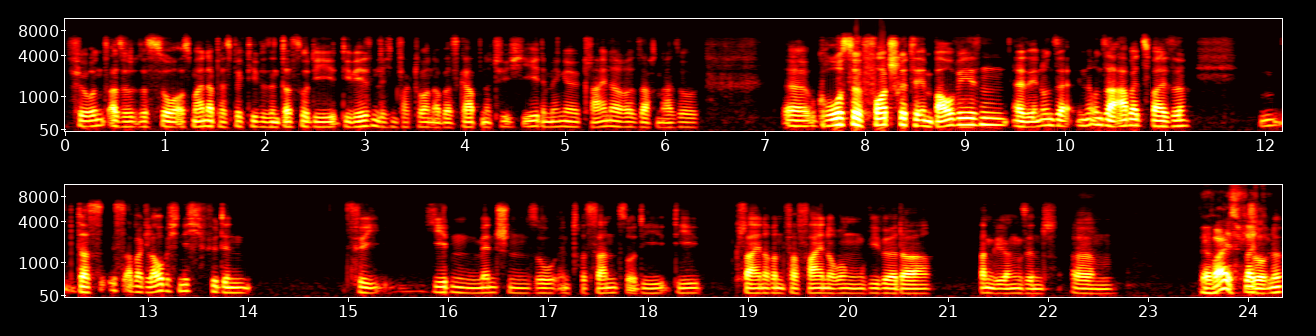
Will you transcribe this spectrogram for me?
für uns, also das ist so aus meiner Perspektive sind das so die, die wesentlichen Faktoren, aber es gab natürlich jede Menge kleinere Sachen, also äh, große Fortschritte im Bauwesen, also in, unser, in unserer Arbeitsweise. Das ist aber, glaube ich, nicht für den, für jeden Menschen so interessant, so die, die kleineren Verfeinerungen, wie wir da angegangen sind. Ähm, Wer weiß, vielleicht so, ne?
